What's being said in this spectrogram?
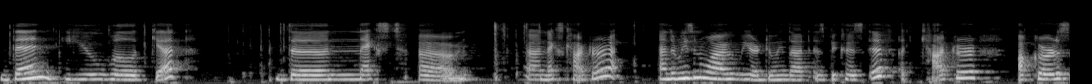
then you will get the next um, uh, next character. And the reason why we are doing that is because if a character occurs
